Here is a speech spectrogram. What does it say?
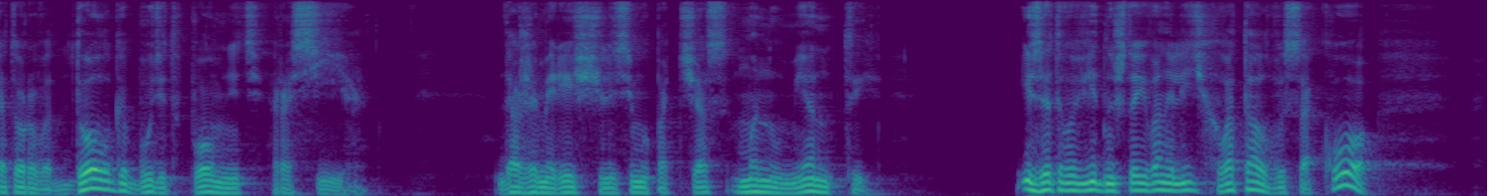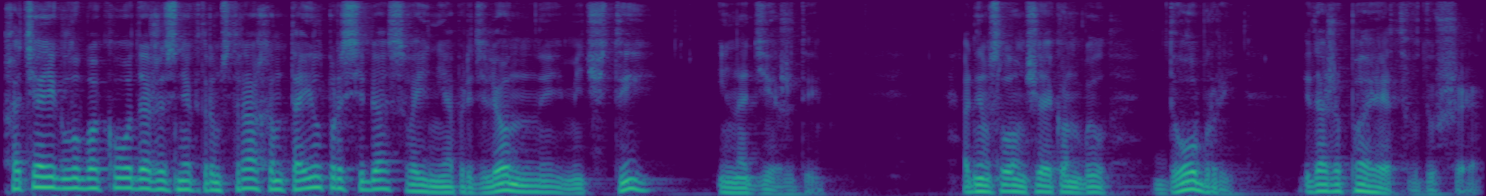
которого долго будет помнить Россия. Даже мерещились ему подчас монументы. Из этого видно, что Иван Ильич хватал высоко, хотя и глубоко, даже с некоторым страхом, таил про себя свои неопределенные мечты и надежды. Одним словом, человек он был добрый и даже поэт в душе.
